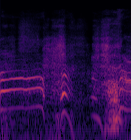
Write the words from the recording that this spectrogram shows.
Ah! Ah! Ah!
